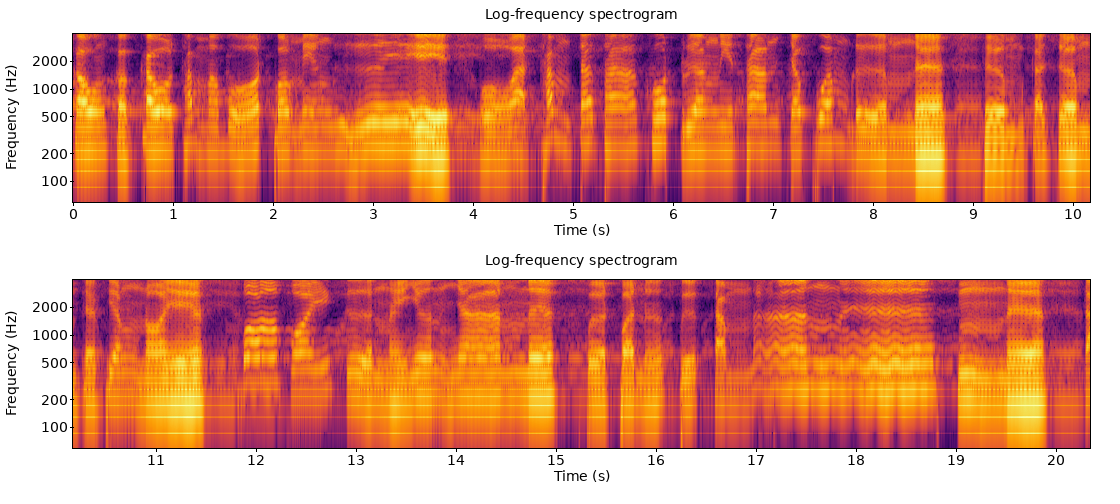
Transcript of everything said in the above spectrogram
เก่าก็เก่าธรรมบทพ่อแม่งเอ้ยโอวัดธรรมตถาคตเรื่องนิทานจะพ่วมเดิมนะเสริมก็เสริมแต่เพียงหน่อยบ่ฝอยเกินให้ยืนยานนะเปิดประนึกปึกตำนานนะ ต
